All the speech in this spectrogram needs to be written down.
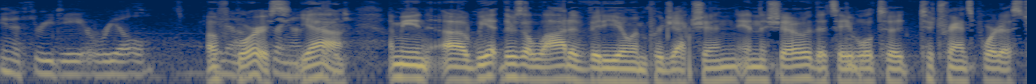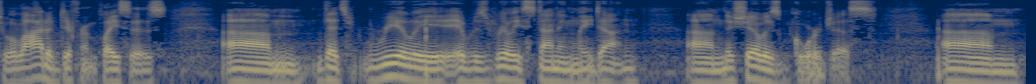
in a 3D, a real? you Of know, course, yeah. stage? I mean, uh, we there's a lot of video and projection in the show that's able to to transport us to a lot of different places. Um, that's really it was really stunningly done. Um, the show is gorgeous, um,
